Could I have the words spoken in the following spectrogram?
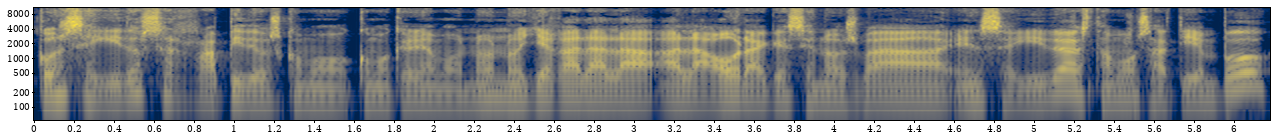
conseguido ser rápidos como, como queríamos, ¿no? No llegar a la, hora que se nos va enseguida, estamos a tiempo.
